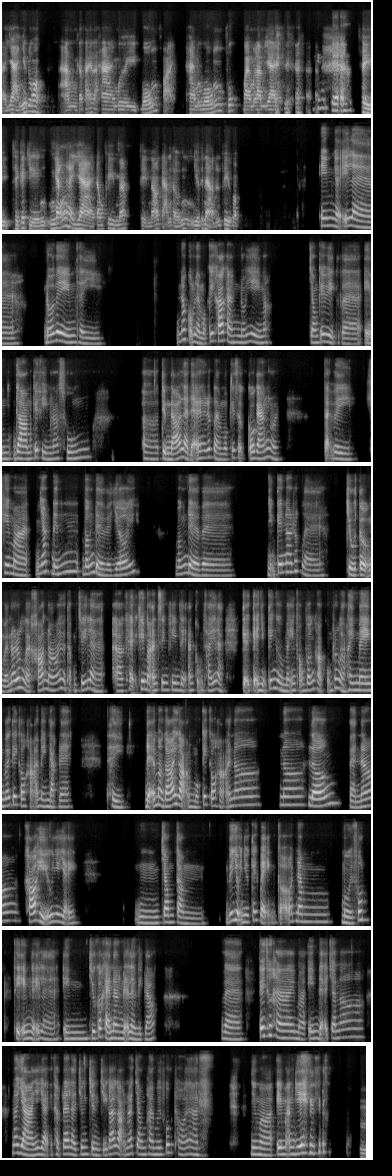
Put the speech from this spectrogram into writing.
uh, dài nhất đúng không anh có thấy là 24 phải 24 phút 35 giây. Yeah. Thì thì cái chuyện ngắn hay dài trong phim á thì nó có ảnh hưởng như thế nào đến phim không? Em nghĩ là đối với em thì nó cũng là một cái khó khăn đối với em á. Trong cái việc là em gom cái phim nó xuống uh, chừng đó là để rất là một cái sự cố gắng rồi. Tại vì khi mà nhắc đến vấn đề về giới vấn đề về những cái nó rất là trừu tượng và nó rất là khó nói và thậm chí là à, khi mà anh xem phim thì anh cũng thấy là kể kể những cái người mà em phỏng vấn họ cũng rất là hoang mang với cái câu hỏi mà em đặt ra thì để mà gói gọn một cái câu hỏi nó nó lớn và nó khó hiểu như vậy trong tầm ví dụ như các bạn cỡ 5 10 phút thì em nghĩ là em chưa có khả năng để làm việc đó. Và cái thứ hai mà em để cho nó nó dài như vậy, thật ra là chương trình chỉ gói gọn nó trong 20 phút thôi anh. Nhưng mà em ăn gian. Ừ.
